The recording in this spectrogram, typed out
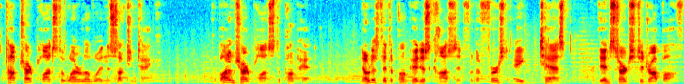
The top chart plots the water level in the suction tank. The bottom chart plots the pump head. Notice that the pump head is constant for the first eight tests but then starts to drop off.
